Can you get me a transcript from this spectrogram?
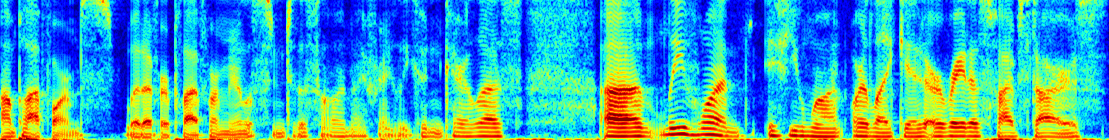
on platforms, whatever platform you're listening to this on. I frankly couldn't care less. Um, leave one if you want, or like it, or rate us five stars.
